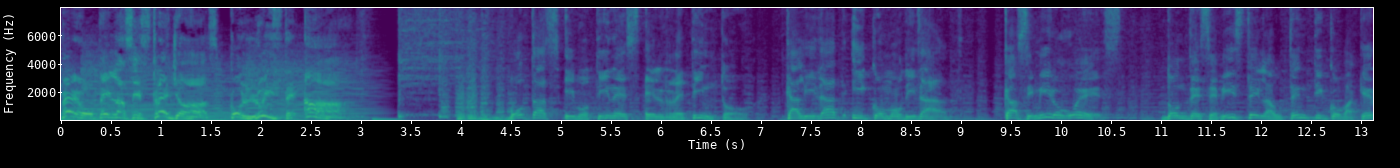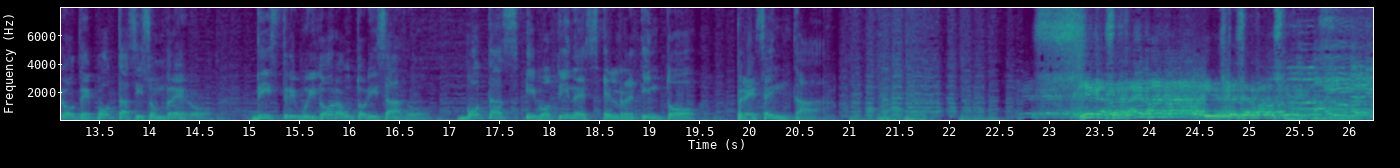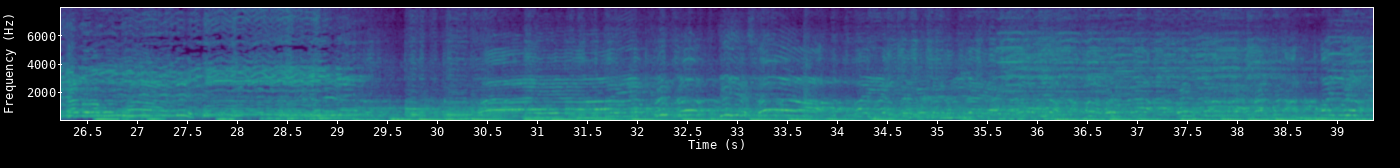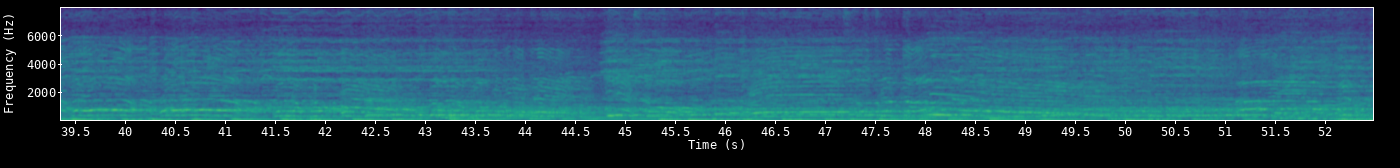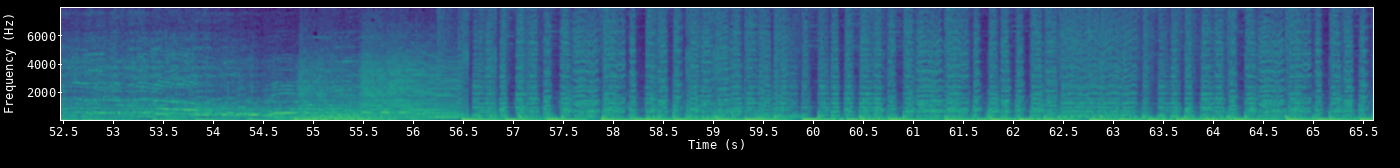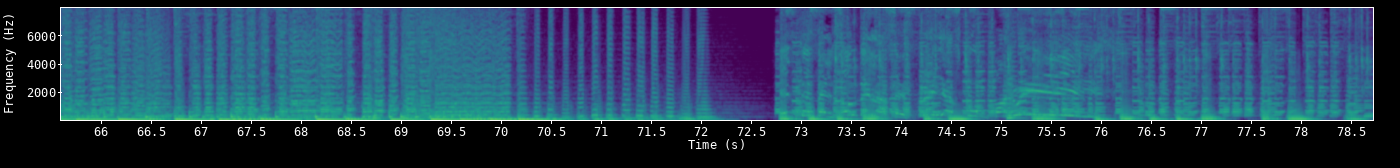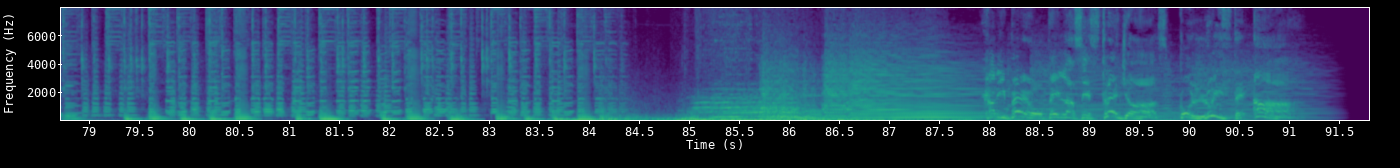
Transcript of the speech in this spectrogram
Jaripeo de las estrellas con Luis de A. Botas y botines El Retinto. Calidad y comodidad. Casimiro West, donde se viste el auténtico vaquero de botas y sombrero. Distribuidor autorizado. Botas y botines El Retinto presenta. Llega Santa Eva y después hermanos Ahí la bomba. Este es el son de las estrellas, compa Luis. Jaripeo de las estrellas con Luis de A.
